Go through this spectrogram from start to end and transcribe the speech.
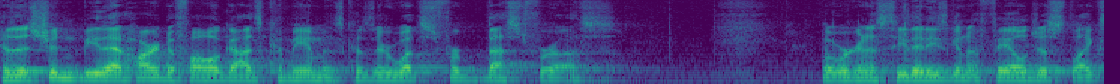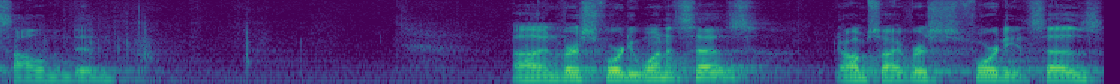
because it shouldn't be that hard to follow God's commandments because they're what's for best for us. but we're going to see that he's going to fail just like Solomon did. Uh, in verse 41, it says, oh, I'm sorry, verse 40, it says,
